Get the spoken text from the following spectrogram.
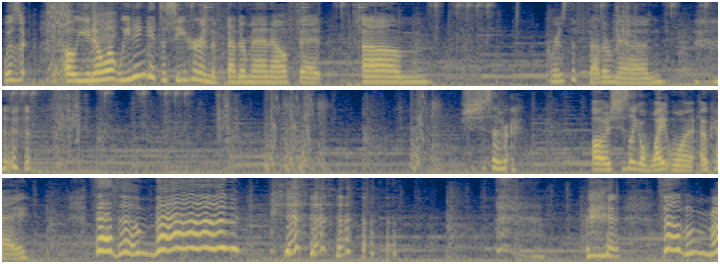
Was there, Oh, you know what? We didn't get to see her in the Featherman outfit. Um Where's the Featherman? she just said Oh, she's like a white one. Okay. Featherman! Featherman!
